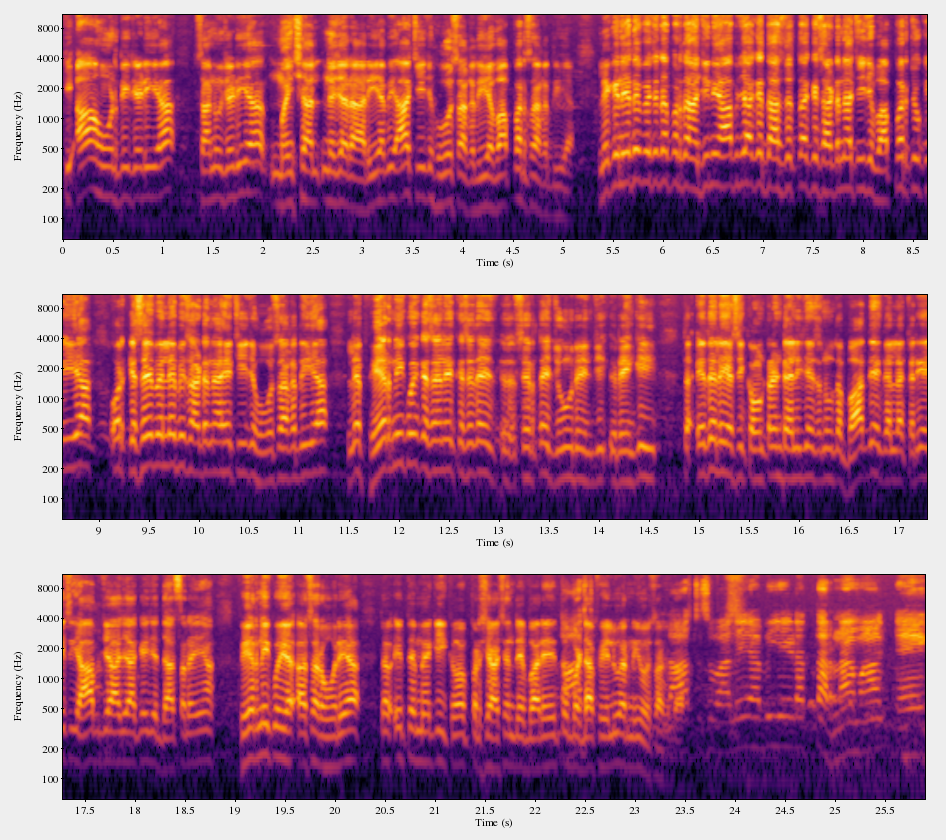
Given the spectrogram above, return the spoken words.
ਕਿ ਆਹ ਹੋਣ ਦੀ ਜਿਹੜੀ ਆ ਸਾਨੂੰ ਜਿਹੜੀ ਆ ਮਨਸ਼ਾ ਨਜ਼ਰ ਆ ਰਹੀ ਆ ਵੀ ਆਹ ਚੀਜ਼ ਹੋ ਸਕਦੀ ਆ ਵਾਪਰ ਸਕਦੀ ਆ। ਲੇਕਿਨ ਇਹਦੇ ਵਿੱਚ ਤਾਂ ਪ੍ਰਧਾਨ ਜੀ ਨੇ ਆਪ ਜਾ ਕੇ ਦੱਸ ਦਿੱਤਾ ਕਿ ਸਾਡੇ ਨਾਲ ਚੀਜ਼ ਵਾਪਰ ਚੁੱਕੀ ਆ ਔਰ ਕਿਸੇ ਵੇਲੇ ਵੀ ਸਾਡੇ ਨਾਲ ਇਹ ਚੀਜ਼ ਹੋ ਸਕਦੀ ਆ। ਲੈ ਫੇਰ ਨਹੀਂ ਕੋਈ ਕਿਸੇ ਨੇ ਕਿਸੇ ਦੇ ਸਿਰ ਤੇ ਜੂ ਰੇਂਗੀ ਤਾਂ ਇਹਦੇ ਲਈ ਅਸੀਂ ਕਾਊਂਟਰ ਇੰਟੈਲੀਜੈਂਸ ਨੂੰ ਤਾਂ ਬਾਅਦ ਦੀਆਂ ਗੱਲਾਂ ਕਰੀਏ ਅਸੀਂ ਆਪ ਜਾ ਜਾ ਕੇ ਜੇ ਦੱਸ ਰਹੇ ਆ ਫੇਰ ਨਹੀਂ ਕੋਈ ਅਸਰ ਹੋ ਰਿਹਾ ਤਾਂ ਇਹ ਤੇ ਮੈਂ ਕੀ ਕਹਾਂ ਪ੍ਰਸ਼ਾਸਨ ਦੇ ਬਾਰੇ ਤੋਂ ਵੱਡਾ ਫੇਲੂਅਰ ਨਹੀਂ ਹੋ ਸਕਦਾ। ਲਾਸਟ ਸਵਾਲ ਇਹ ਆ ਵੀ ਇਹ ਜਿਹੜਾ ਧਰਨਾ ਇਹ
